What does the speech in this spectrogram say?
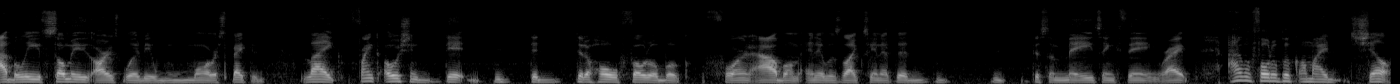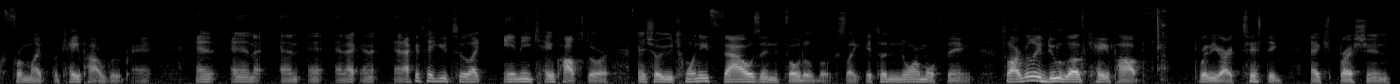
I believe so many of these artists would be more respected. Like Frank Ocean did did did a whole photo book for an album, and it was like seeing if did this amazing thing, right? I have a photo book on my shelf from like a K-pop group, and and and and and, and I, and, and I can take you to like any K-pop store and show you twenty thousand photo books. Like it's a normal thing. So I really do love K-pop for the artistic expression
